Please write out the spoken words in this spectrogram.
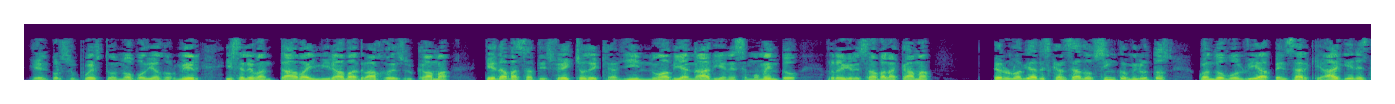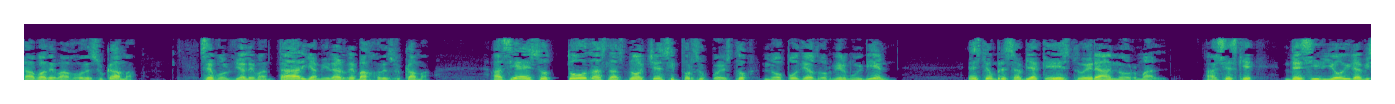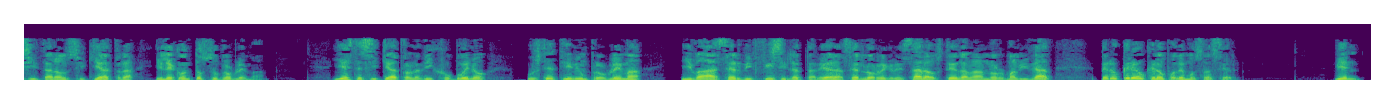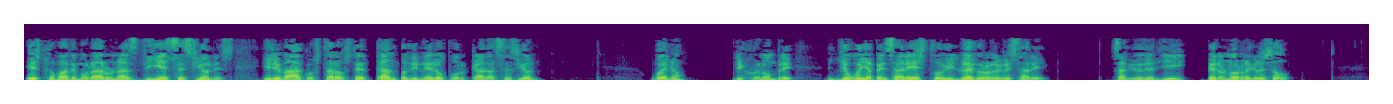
Él, por supuesto, no podía dormir y se levantaba y miraba debajo de su cama quedaba satisfecho de que allí no había nadie en ese momento, regresaba a la cama, pero no había descansado cinco minutos cuando volvía a pensar que alguien estaba debajo de su cama. Se volvía a levantar y a mirar debajo de su cama. Hacía eso todas las noches y por supuesto no podía dormir muy bien. Este hombre sabía que esto era anormal. Así es que decidió ir a visitar a un psiquiatra y le contó su problema. Y este psiquiatra le dijo, bueno, usted tiene un problema y va a ser difícil la tarea de hacerlo regresar a usted a la normalidad, pero creo que lo podemos hacer. Bien, esto va a demorar unas diez sesiones y le va a costar a usted tanto dinero por cada sesión. Bueno, dijo el hombre, yo voy a pensar esto y luego regresaré. Salió de allí, pero no regresó.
